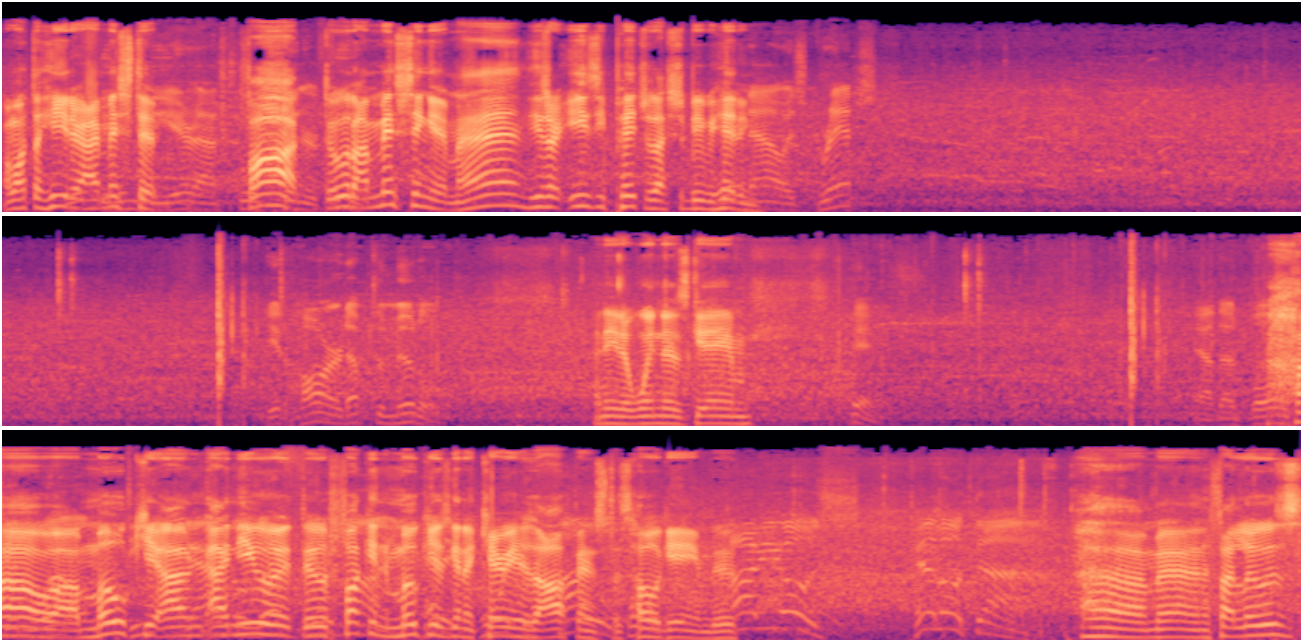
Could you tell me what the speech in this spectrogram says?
I want the heater. I missed it. the air out towards Fuck, dude. I'm missing it, man. These are easy pitches I should be hitting. Now is Grant. Hit hard up the middle. I need to win this game. Pitch. Now that ball's Oh, uh, Mookie. I, I knew it, dude. Fucking. Mookie is gonna carry his offense this whole game, dude. Oh man, if I lose,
